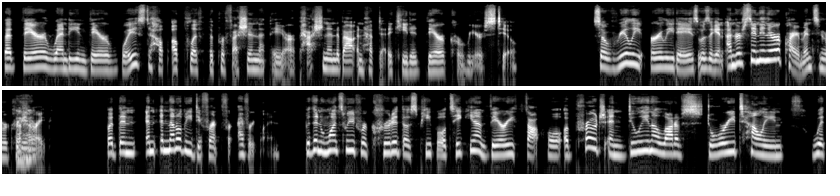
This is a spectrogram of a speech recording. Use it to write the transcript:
That they're lending their voice to help uplift the profession that they are passionate about and have dedicated their careers to. So, really early days was again understanding the requirements and recruiting uh-huh. the right people. But then, and, and that'll be different for everyone. But then once we'd recruited those people, taking a very thoughtful approach and doing a lot of storytelling with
